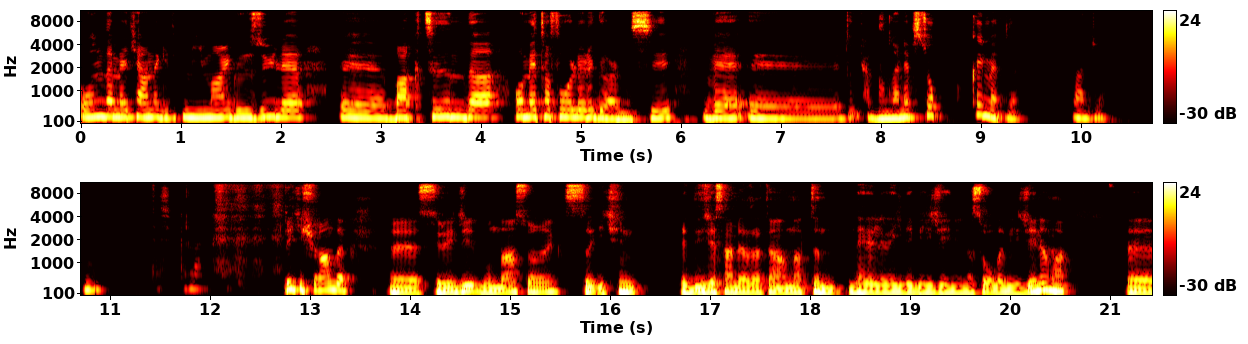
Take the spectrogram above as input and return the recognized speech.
onun da mekana gidip mimar gözüyle e, baktığında o metaforları görmesi ve e, bunların hepsi çok kıymetli bence. Hı. Teşekkürler. Peki şu anda e, süreci bundan sonrası için e, Dice sen biraz zaten anlattın nerelere gidebileceğini, nasıl olabileceğini ama e,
